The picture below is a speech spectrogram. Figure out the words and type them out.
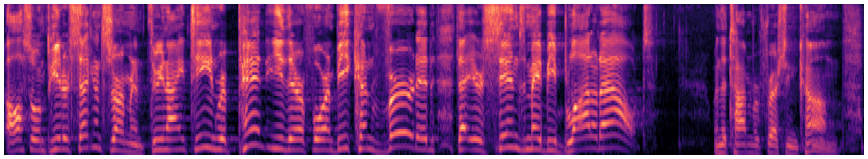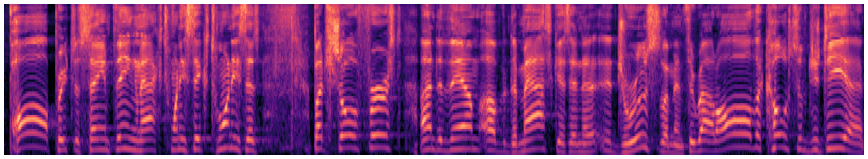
also in Peter's second sermon, 319, Repent ye therefore and be converted, that your sins may be blotted out when the time of refreshing come. Paul preached the same thing in Acts 26 20 says, But show first unto them of Damascus and uh, Jerusalem and throughout all the coasts of Judea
